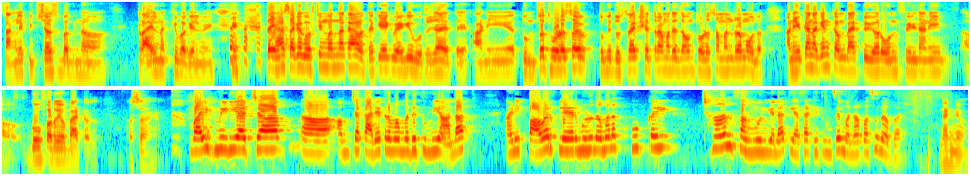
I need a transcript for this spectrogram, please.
चांगले पिक्चर्स बघणं ट्रायल नक्की बघेल मी. तर ह्या सगळ्या गोष्टींमधनं काय होतं की एक वेगळी ऊर्जा येते आणि तुमचं थोडंसं तुम्ही दुसऱ्या क्षेत्रामध्ये जाऊन थोडंसं मन रमवलं आणि you can again come back to your own field आणि गो फॉर युअर बॅटल असं आहे. वाईट मीडियाच्या आमच्या कार्यक्रमामध्ये तुम्ही आलात आणि पॉवर प्लेअर म्हणून आम्हाला खूप काही छान सांगून गेलात. यासाठी तुमचे मनापासून आभार. धन्यवाद.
